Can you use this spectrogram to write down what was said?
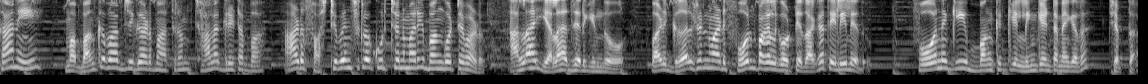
కానీ మా బంక బాబ్జీ గాడు మాత్రం చాలా గ్రేట్ అబ్బా. ఆడు ఫస్ట్ బెంచ్లో కూర్చొని మరీ బంగొట్టేవాడు. కొట్టేవాడు అలా ఎలా జరిగిందో వాడి గర్ల్ ఫ్రెండ్ వాడి ఫోన్ పగలగొట్టేదాకా తెలియలేదు. ఫోన్కి బంక్కి లింక్ ఏంటనే కదా? చెప్తా.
